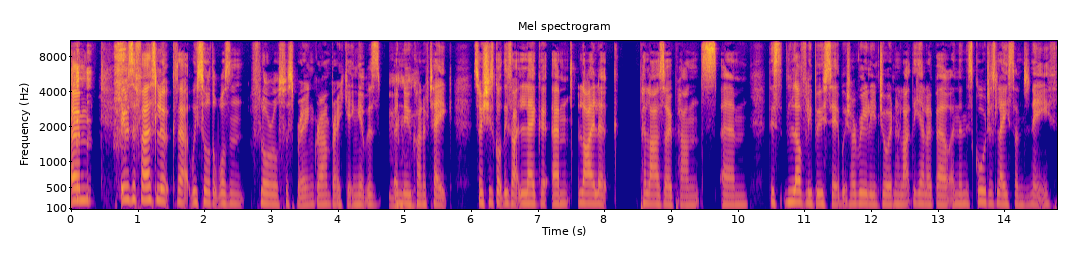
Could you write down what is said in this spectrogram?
Um, it was the first look that we saw that wasn't florals for spring, groundbreaking. It was a new Mhm. kind of take. So she's got these like leg, um, lilac palazzo pants, um, this lovely bustier which I really enjoyed, and I like the yellow belt, and then this gorgeous lace underneath.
